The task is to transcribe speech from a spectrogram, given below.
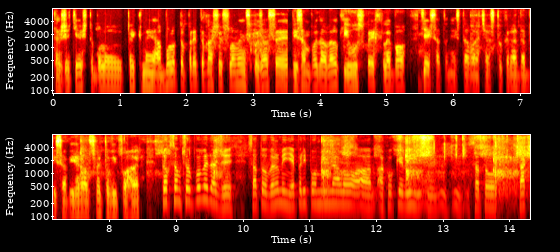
Takže tiež to bolo pekné a bolo to preto naše Slovensko zase, by som povedal, veľký úspech, lebo tiež sa to nestáva častokrát, aby sa vyhral svetový pohár. To som chcel povedať, že sa to veľmi nepripomínalo a ako keby sa to tak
